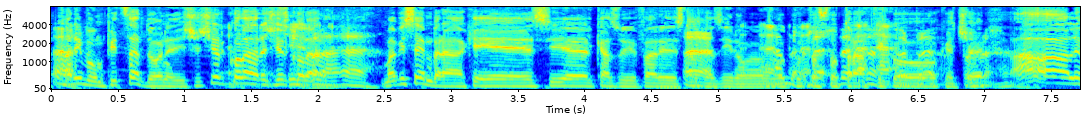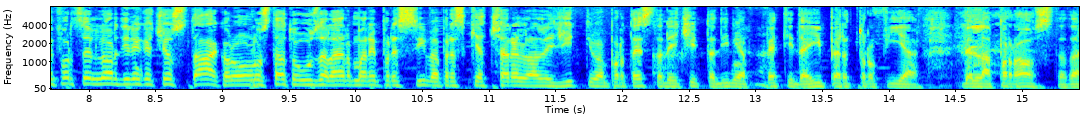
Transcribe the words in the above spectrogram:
Arriva un pizzardone e dice circolare, circolare. Circolare, eh. Ma vi sembra che sia il caso di fare sto casino con tutto sto traffico che c'è? Ah, le forze dell'ordine che ci ostacolano. Lo Stato usa l'arma repressiva per schiacciare la legittima protesta dei cittadini affetti da ipertrofia della prostata.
